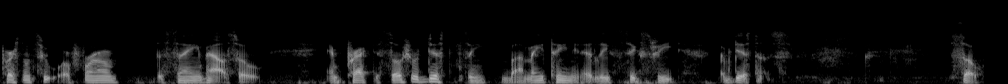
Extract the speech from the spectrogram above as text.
persons who are from the same household and practice social distancing by maintaining at least six feet of distance. So,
